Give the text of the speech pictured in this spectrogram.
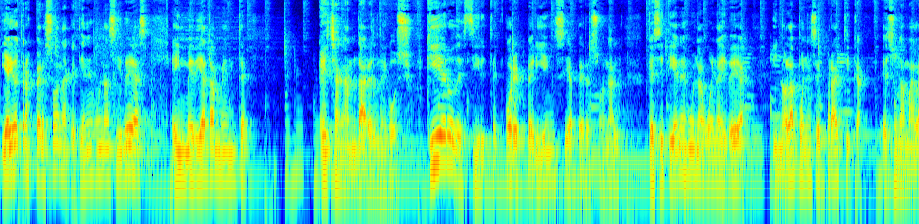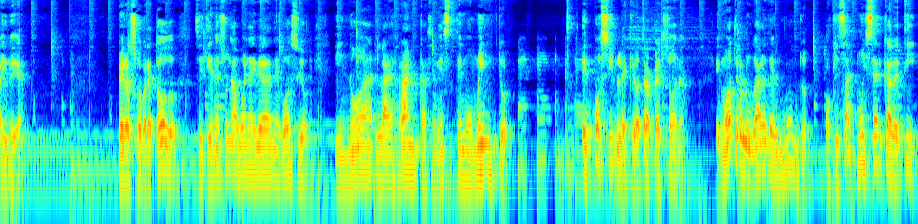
Y hay otras personas que tienen unas ideas e inmediatamente echan a andar el negocio. Quiero decirte por experiencia personal que si tienes una buena idea y no la pones en práctica, es una mala idea. Pero sobre todo, si tienes una buena idea de negocio y no la arrancas en este momento, es posible que otra persona en otro lugar del mundo, o quizás muy cerca de ti,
